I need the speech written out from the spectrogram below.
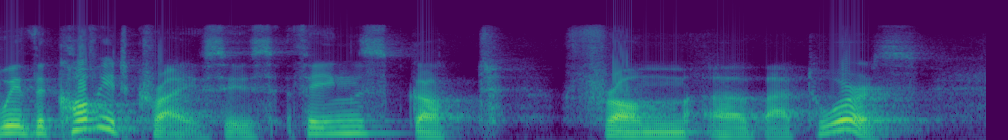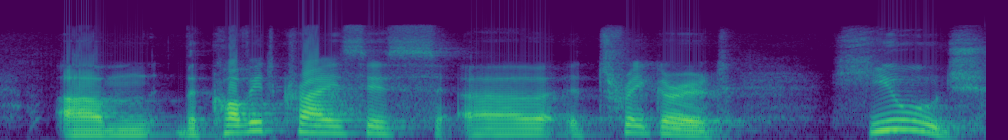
with the COVID crisis, things got from uh, bad to worse. Um, the COVID crisis uh, triggered huge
